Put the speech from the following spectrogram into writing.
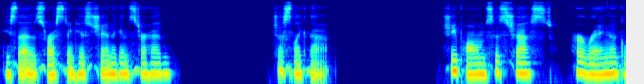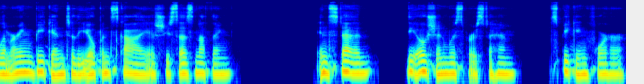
he says, resting his chin against her head. Just like that. She palms his chest, her ring a glimmering beacon to the open sky as she says nothing. Instead, the ocean whispers to him, speaking for her.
